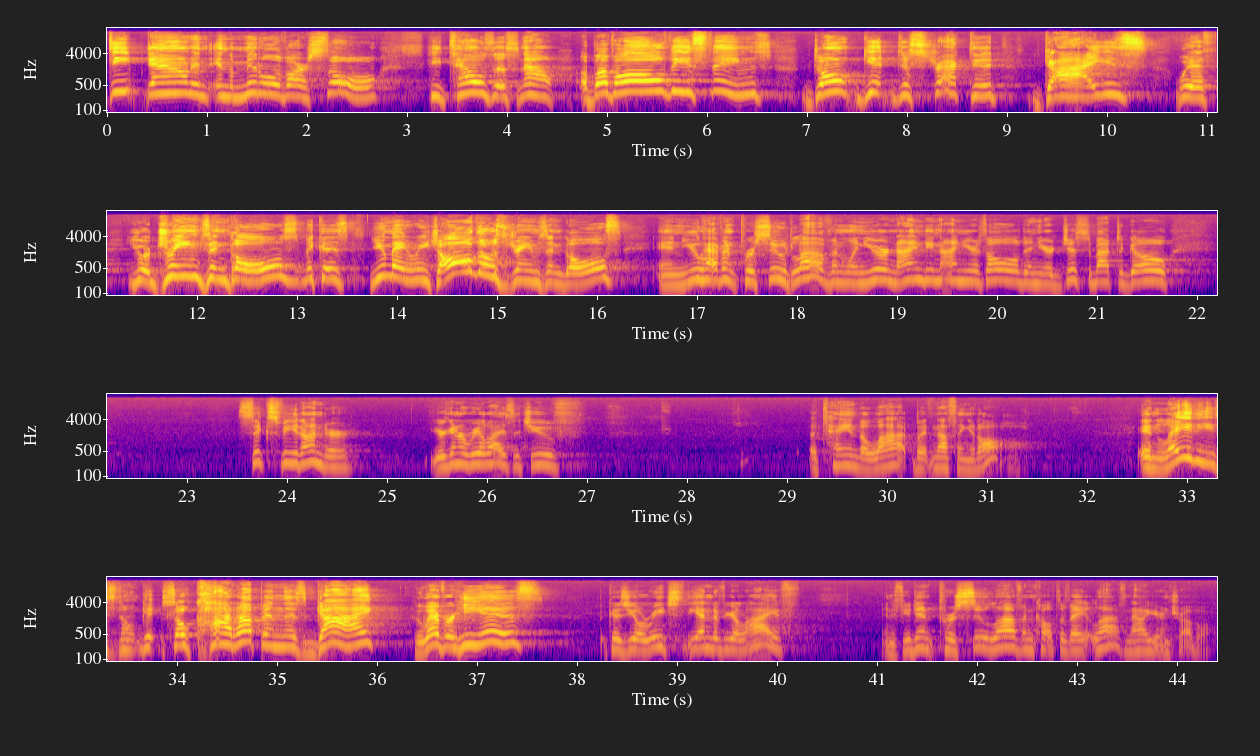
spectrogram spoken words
deep down in, in the middle of our soul, He tells us now, above all these things, don't get distracted, guys, with your dreams and goals because you may reach all those dreams and goals and you haven't pursued love. And when you're 99 years old and you're just about to go six feet under, you're going to realize that you've attained a lot, but nothing at all. And ladies, don't get so caught up in this guy, whoever he is, because you'll reach the end of your life. And if you didn't pursue love and cultivate love, now you're in trouble.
